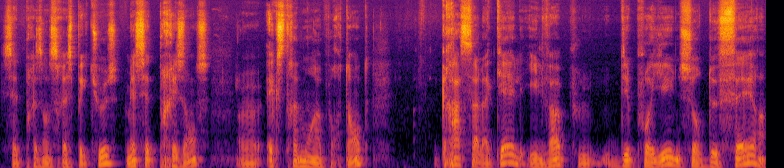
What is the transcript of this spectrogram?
cette présence respectueuse, mais cette présence extrêmement importante grâce à laquelle il va déployer une sorte de fer,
